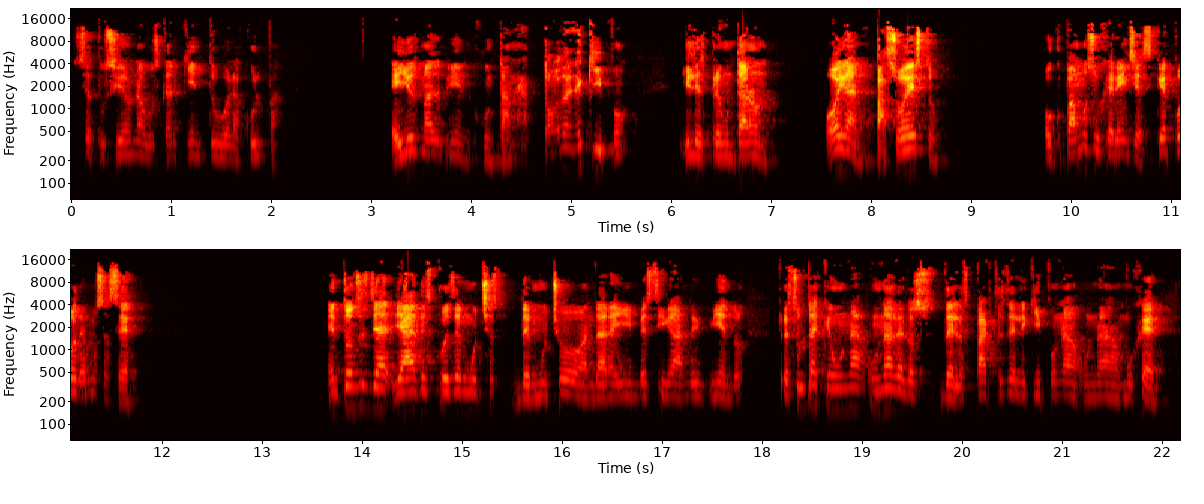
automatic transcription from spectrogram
se pusieron a buscar quién tuvo la culpa. Ellos más bien juntaron a todo el equipo y les preguntaron, oigan, pasó esto, ocupamos sugerencias, ¿qué podemos hacer? Entonces ya, ya después de, muchos, de mucho andar ahí investigando y viendo, resulta que una, una de, los, de las partes del equipo, una, una mujer,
